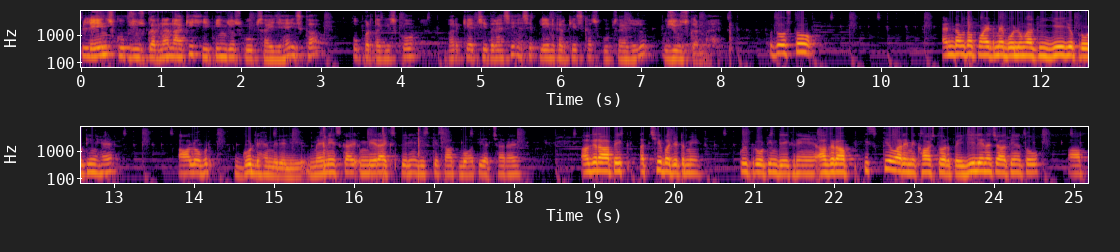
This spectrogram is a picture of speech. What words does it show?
प्लेन स्कूप यूज़ करना ना कि हीपिंग जो स्कूप साइज़ है, इसका ऊपर तक इसको भर के अच्छी तरह से ऐसे प्लेन करके इसका स्कूप साइज़ जो यूज़ करना है। तो दोस्तों एंड ऑफ़ द पॉइंट मैं बोलूँगा कि ये जो प्रोटीन है ऑल ओवर गुड है मेरे लिए। मैंने इसका, मेरा एक्सपीरियंस इसके साथ बहुत ही अच्छा रहा है। अगर आप एक अच्छे बजट में कोई प्रोटीन देख रहे हैं। अगर आप इसके बारे में ख़ास तौर पे ये लेना चाहते हैं तो आप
